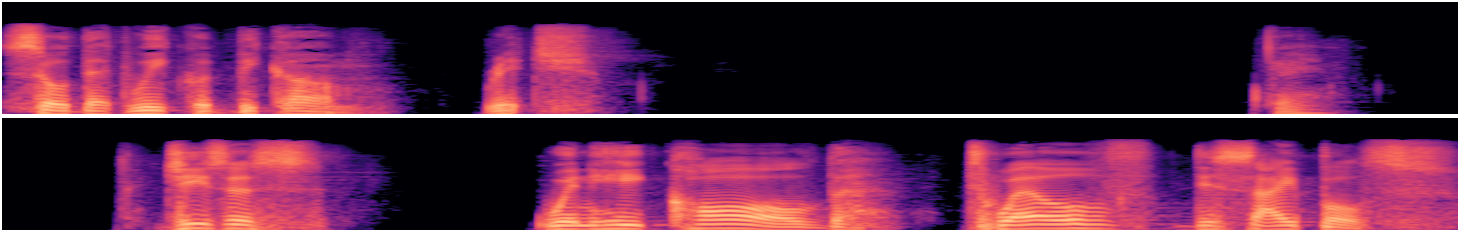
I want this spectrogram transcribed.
so that we could become rich. Okay? Jesus, when he called 12 disciples,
